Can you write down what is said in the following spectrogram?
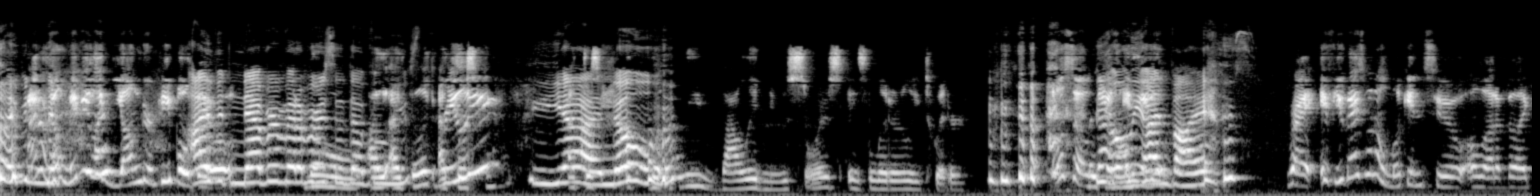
I don't know, maybe like younger people do. I've never met a person no, that believes I, I feel like really? Yeah, no. The only valid news source is literally Twitter. also, like, the only you, unbiased. Right. If you guys want to look into a lot of the like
